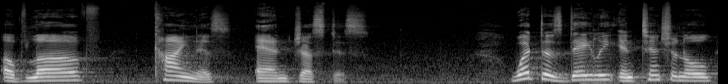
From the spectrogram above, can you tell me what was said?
of love, kindness, and justice. What does daily intentional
